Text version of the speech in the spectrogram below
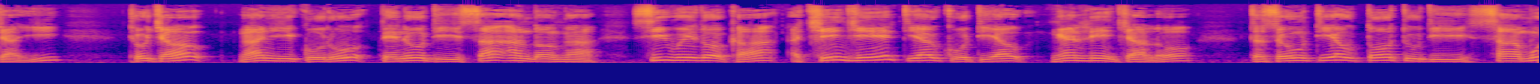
ကြ၏ထိုကြောင့်ငါညီကိုတို့သင်တို့သည်စားအံ့သောငါစီဝေးသောအခါအချင်းချင်းတယောက်ကိုတယောက်ငန့်လှင့်ကြလော့တစုံတယောက်သောသူသည်စာမှု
